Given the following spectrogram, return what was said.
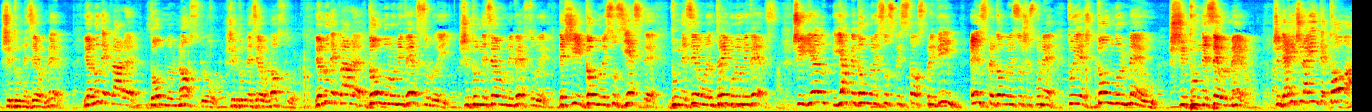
și Dumnezeul meu. El nu declară Domnul nostru și Dumnezeul nostru. El nu declară Domnul Universului și Dumnezeul Universului, deși Domnul Isus este Dumnezeul întregului Univers. Și El ia pe Domnul Isus Hristos privind înspre Domnul Isus și spune, Tu ești Domnul meu și Dumnezeul meu. Și de aici înainte Toma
